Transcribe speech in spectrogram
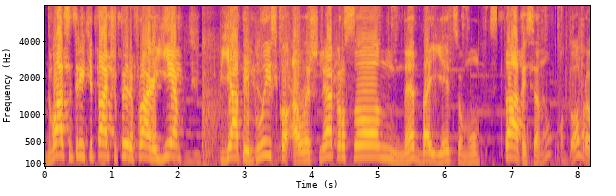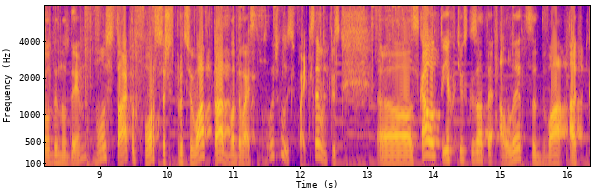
23 хіта, 4 фраги є. П'ятий близько, але Шляперсон не дає цьому статися. Ну, добре, 1-1. Ну, ось так, от Форс ж спрацював, та два девайси залишились 5-7 плюс. Е, скаут, я хотів сказати, але це два АК,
